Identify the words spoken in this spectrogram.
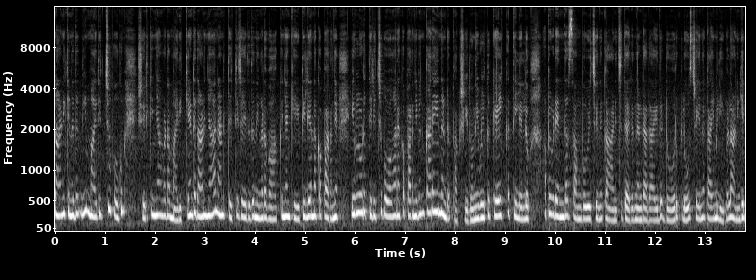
കാണിക്കുന്നത്? നീ മരിച്ചു പോകും. ശരിക്കും ഞാൻ ഇവിടെ മരിക്കേണ്ടതാണ്. ഞാനാണ് തെറ്റ് ചെയ്തത്. നിങ്ങളുടെ വാക്ക് ഞാൻ കേട്ടില്ല എന്നൊക്കെ പറഞ്ഞ് ഇവളോട് തിരിച്ചു പോകാനൊക്കെ പറഞ്ഞ് ഇവൻ കരയുന്നുണ്ട്. പക്ഷേ ഇതൊന്നും ഇവൾക്ക് കേൾക്കത്തില്ലല്ലോ. അപ്പോൾ ഇവിടെ എന്താ സംഭവിച്ചെന്ന് കാണിച്ചു തരുന്നുണ്ട്. അതായത് ഡോർ ക്ലോസ് ചെയ്യുന്ന ടൈമിൽ ഇവളാണെങ്കിൽ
